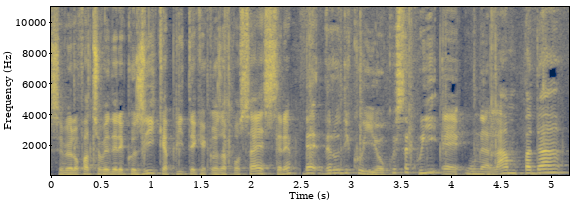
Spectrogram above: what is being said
Se ve lo faccio vedere così capite che cosa possa essere? Beh, ve lo dico io, questa qui è una lampada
